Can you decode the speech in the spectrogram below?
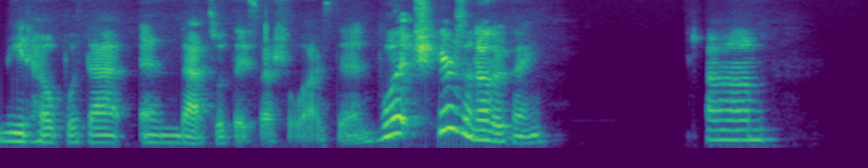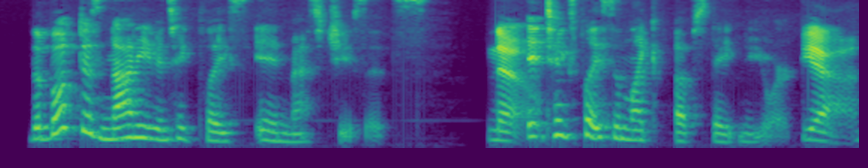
need help with that and that's what they specialized in. Which here's another thing. Um the book does not even take place in Massachusetts. No. It takes place in like upstate New York. yeah.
